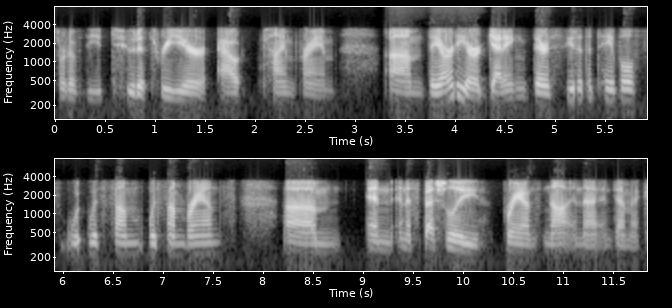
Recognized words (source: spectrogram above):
sort of the two to three year out time frame, um, they already are getting their seat at the table with some with some brands, um, and and especially brands not in that endemic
